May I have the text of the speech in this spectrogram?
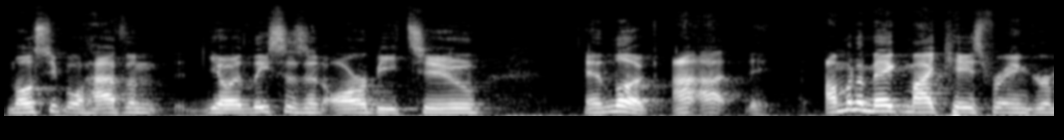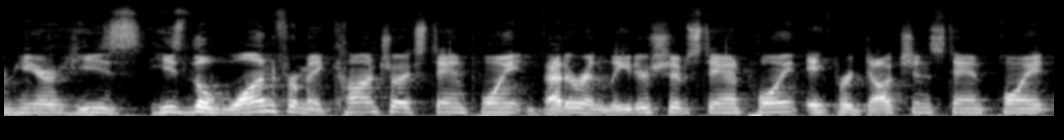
most people have him, you know, at least as an RB2. And look, I, I I'm going to make my case for Ingram here. He's he's the one from a contract standpoint, veteran leadership standpoint, a production standpoint.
